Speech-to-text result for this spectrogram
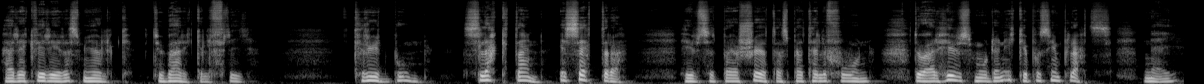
Här rekvireras mjölk, tuberkelfri. Kryddbon, slaktaren, etc. Huset börjar skötas per telefon. Då är husmodern icke på sin plats. Nej,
